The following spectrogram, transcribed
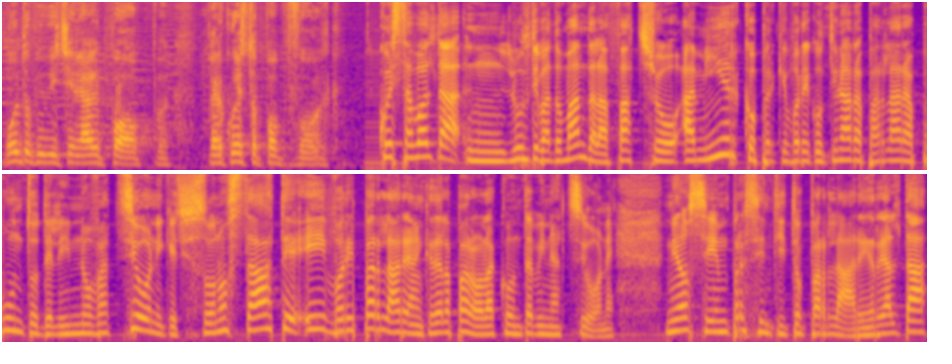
molto più vicine al pop, per questo pop folk. Questa volta mh, l'ultima domanda la faccio a Mirko perché vorrei continuare a parlare appunto delle innovazioni che ci sono state e vorrei parlare anche della parola contaminazione. Ne ho sempre sentito parlare, in realtà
